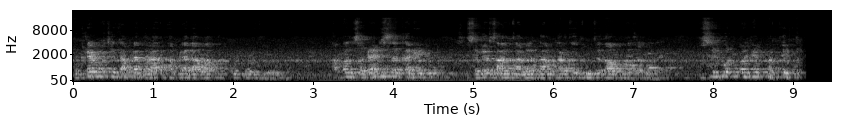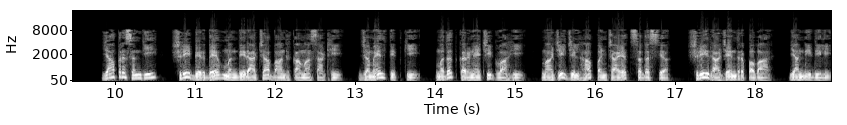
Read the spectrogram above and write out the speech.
कुठल्या गोष्टीत आपल्या घरात आपल्या गावात खूप करून घेऊ आपण सगळ्यांनी सहकार्य सगळं चांग चांगलं काम करतो तुमचं गाव पुढे जाणार आहे. दुसरी गोष्ट म्हणजे प्रत्येक याप्रसंगी श्री बिरदेव मंदिराच्या बांधकामासाठी जमेल तितकी मदत करण्याची ग्वाही माजी जिल्हा पंचायत सदस्य श्री राजेंद्र पवार यांनी दिली.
